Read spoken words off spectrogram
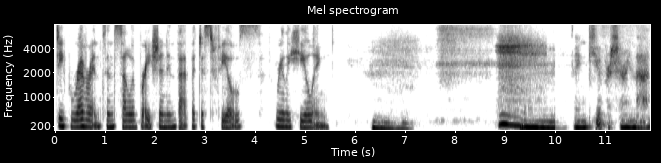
deep reverence and celebration in that that just feels really healing. Mm. Thank you for sharing that.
